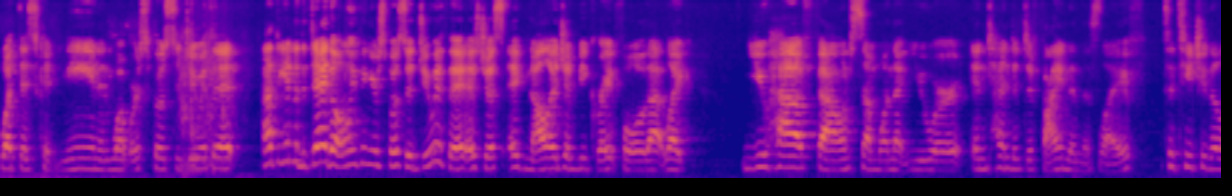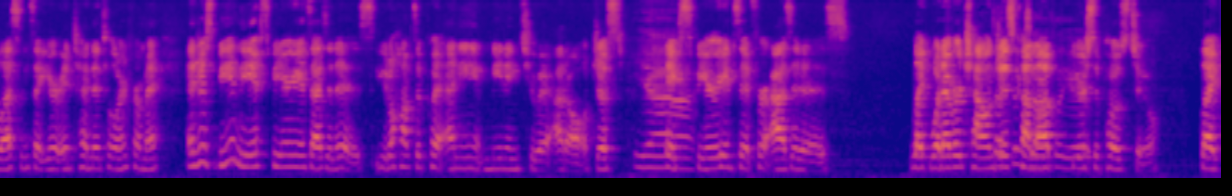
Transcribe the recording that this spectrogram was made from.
what this could mean and what we're supposed to do with it. At the end of the day, the only thing you're supposed to do with it is just acknowledge and be grateful that like you have found someone that you were intended to find in this life to teach you the lessons that you're intended to learn from it and just be in the experience as it is. You don't have to put any meaning to it at all. Just Yeah. experience it for as it is. Like whatever challenges come up, you're supposed to. Like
